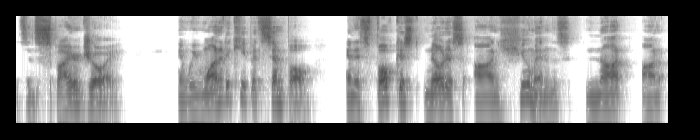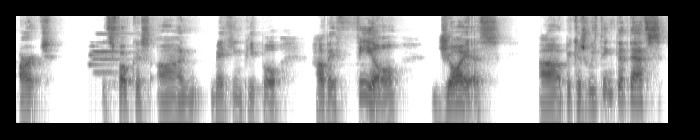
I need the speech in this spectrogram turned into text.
It's inspire joy, and we wanted to keep it simple. And it's focused, notice, on humans, not on art. It's focused on making people how they feel joyous, uh, because we think that that's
